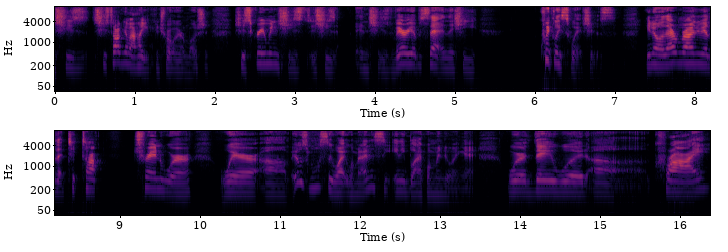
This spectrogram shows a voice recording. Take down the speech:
she's she's talking about how you control your emotion. She's screaming, she's she's and she's very upset, and then she quickly switches. You know that reminded me of that TikTok trend where where um, it was mostly white women. I didn't see any black women doing it, where they would uh, cry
